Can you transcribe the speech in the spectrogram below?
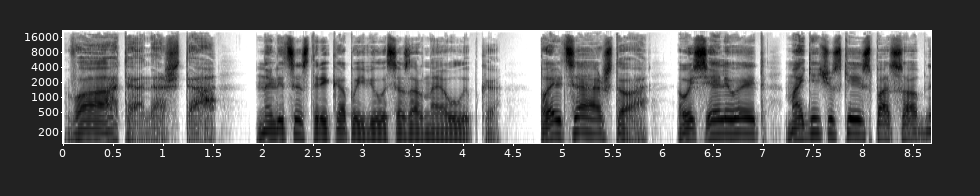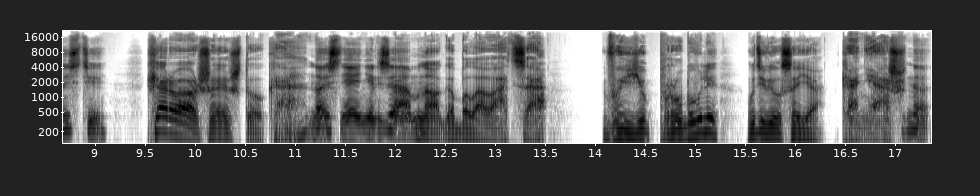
«Вот оно что!» На лице старика появилась озорная улыбка. «Пыльца что, усиливает магические способности? Хорошая штука, но с ней нельзя много баловаться». «Вы ее пробовали?» — удивился я. «Конечно»,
